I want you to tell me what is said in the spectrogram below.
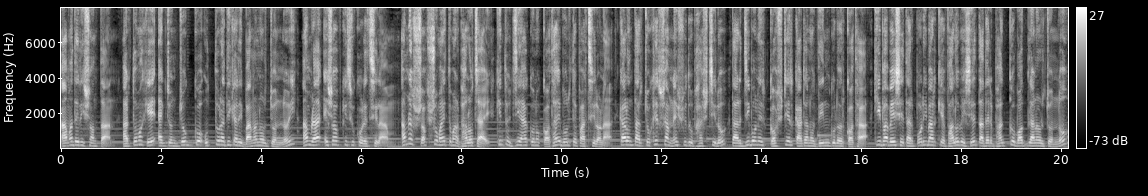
আমাদেরই সন্তান। আর তোমাকে একজন যোগ্য উত্তরাধিকারী বানানোর জন্যই আমরা এসব কিছু করেছিলাম। আমরা সব সময় তোমার ভালো চাই। কিন্তু জিয়া কোনো কথাই বলতে পারছিল না। কারণ তার চোখের সামনে শুধু ভাসছিল তার জীবনের কষ্টের কাটানো দিনগুলোর কথা। কীভাবে সে তার পরিবারকে ভালোবেসে তাদের ভাগ্য বদলানোর জন্য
